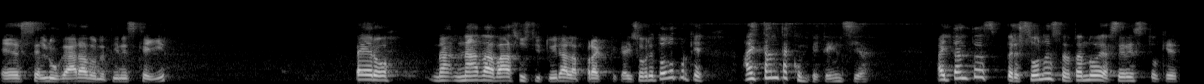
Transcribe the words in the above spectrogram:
es el lugar a donde tienes que ir, pero nada va a sustituir a la práctica y sobre todo porque hay tanta competencia, hay tantas personas tratando de hacer esto que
